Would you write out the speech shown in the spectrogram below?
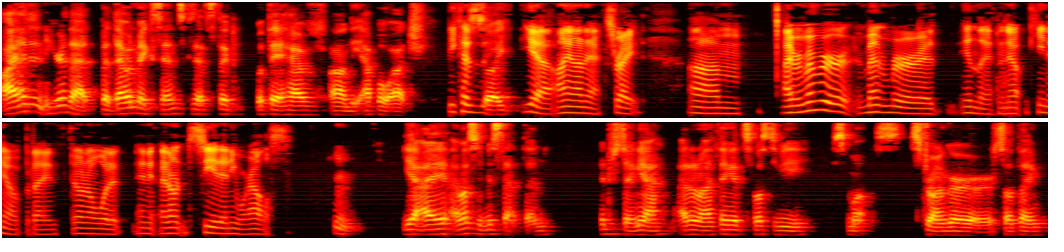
I didn't hear that, but that would make sense because that's the what they have on the Apple Watch. because So I, yeah, Ion-X, right? Um, I remember remember it in the no- keynote, but I don't know what it. I don't see it anywhere else. yeah, I, I must have missed that then. Interesting. Yeah, I don't know. I think it's supposed to be sm- stronger or something.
